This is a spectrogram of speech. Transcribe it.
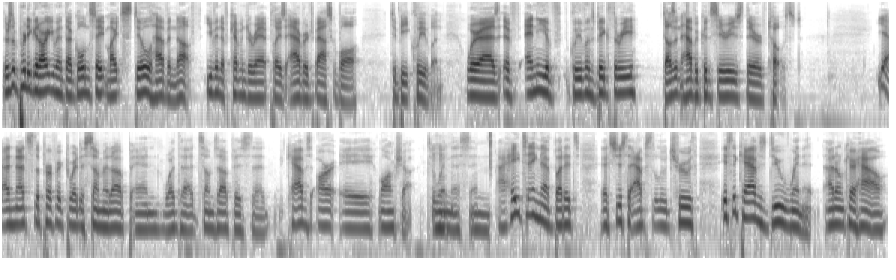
there's a pretty good argument that Golden State might still have enough, even if Kevin Durant plays average basketball to beat Cleveland. Whereas if any of Cleveland's big three doesn't have a good series, they're toast. Yeah, and that's the perfect way to sum it up. And what that sums up is that the Cavs are a long shot to mm-hmm. win this. And I hate saying that, but it's it's just the absolute truth. If the Cavs do win it, I don't care how.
